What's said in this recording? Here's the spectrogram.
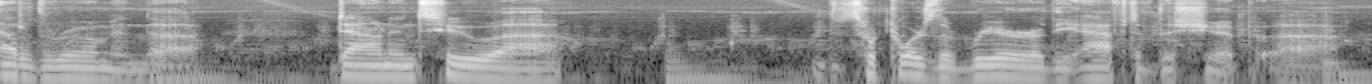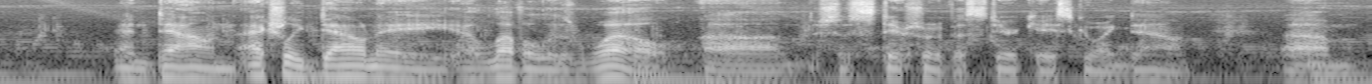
out of the room and uh, down into uh, sort towards the rear or the aft of the ship, uh, and down, actually down a, a level as well. Um, there's a stair, sort of a staircase going down, um,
